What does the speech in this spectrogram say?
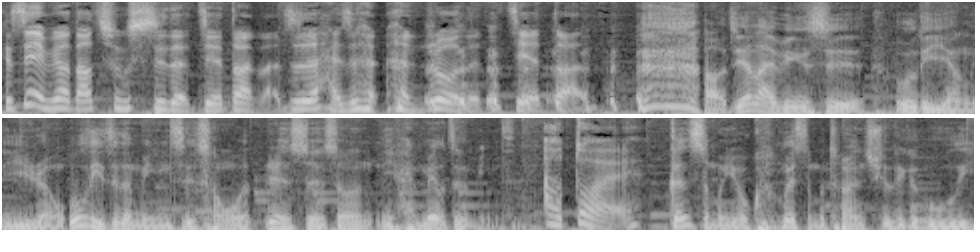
可是也没有到出师的阶段了，就是还是很 很弱的阶段。好，今天来宾是屋里杨一荣。屋里这个名字，从我认识的时候你还没有这个名字哦。对，跟什么有关？为什么突然取了一个屋里？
